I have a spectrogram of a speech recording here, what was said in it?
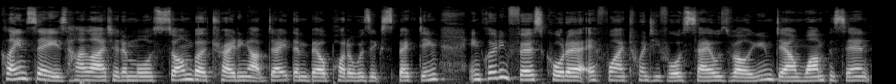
Clean Seas highlighted a more somber trading update than Bell Potter was expecting, including first quarter FY24 sales volume down 1%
